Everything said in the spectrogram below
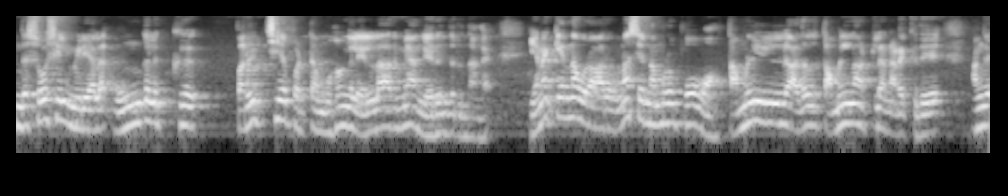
இந்த சோஷியல் மீடியாவில் உங்களுக்கு பரிச்சயப்பட்ட முகங்கள் எல்லாருமே அங்கே இருந்திருந்தாங்க. எனக்கு என்ன ஒரு ஆர்வம்னா சரி நம்மளும் போவோம். தமிழ் அதாவது தமிழ்நாட்டில் நடக்குது. அங்கே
